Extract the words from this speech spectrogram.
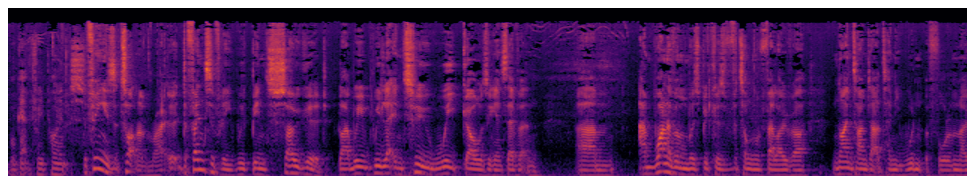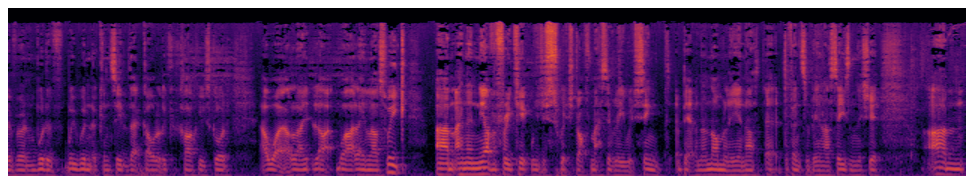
we'll get three points. The thing is at Tottenham, right? uh, Defensively, we've been so good. Like we we let in two weak goals against Everton, um, and one of them was because Vertonghen fell over. Nine times out of ten, he wouldn't have fallen over, and would have we wouldn't have conceded that goal that Lukaku scored at White Lane, like, White Lane last week. Um, and then the other free kick, we just switched off massively, which seemed a bit of an anomaly in our, uh, defensively in our season this year. Um,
